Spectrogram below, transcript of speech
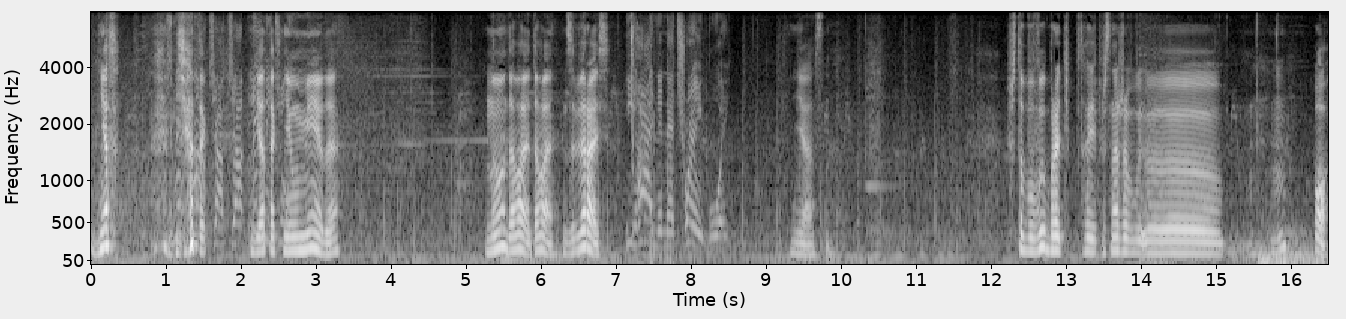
Нет? Я так, я так не умею, да? Ну, давай, давай, забирайся. Ясно. Чтобы выбрать персонажа... э? О!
